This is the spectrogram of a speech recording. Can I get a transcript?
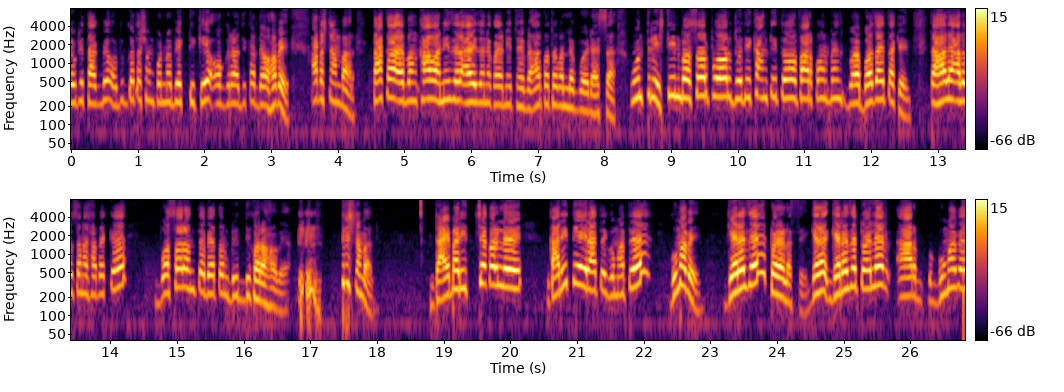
ডিউটি থাকবে। অভিজ্ঞতা সম্পন্ন ব্যক্তিকে অগ্রাধিকার দেওয়া হবে। ২৮ নাম্বার থাকা এবং খাওয়া নিজের আয়োজনে করে নিতে হবে। আর কতবার লিখব এটা আচ্ছা। ২৯ ৩ বছর পর যদি কাঙ্ক্ষিত পারফরম্যান্স ব বজায় থাকে, তাহলে আলোচনা সাপেক্ষে বছরান্তে বেতন বৃদ্ধি করা হবে। ৩০ নম্বর ড্রাইভার ইচ্ছে করলে গাড়িতেই রাতে ঘুমাতে, ঘুমাবে। গ্যারেজে টয়লেট আছে। গ্যারে গ্যারেজে টয়লেট আর ঘুমাবে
